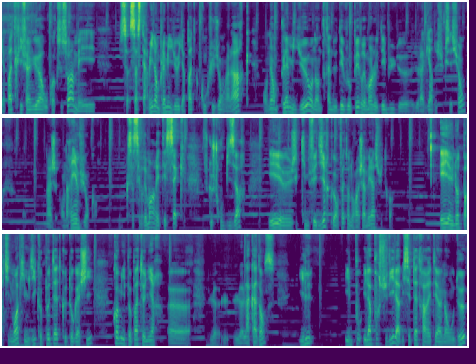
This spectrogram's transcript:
n'y a pas de cliffhanger ou quoi que ce soit, mais ça, se termine en plein milieu. Il n'y a pas de conclusion à l'arc. On est en plein milieu, on est en train de développer vraiment le début de, de la guerre de succession. On n'a rien vu encore. Donc ça s'est vraiment arrêté sec, ce que je trouve bizarre, et euh, qui me fait dire qu'en fait on n'aura jamais la suite. Quoi. Et il y a une autre partie de moi qui me dit que peut-être que Togashi comme il peut pas tenir euh, la cadence, il, il, a poursuivi, il, il s'est peut-être arrêté un an ou deux,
